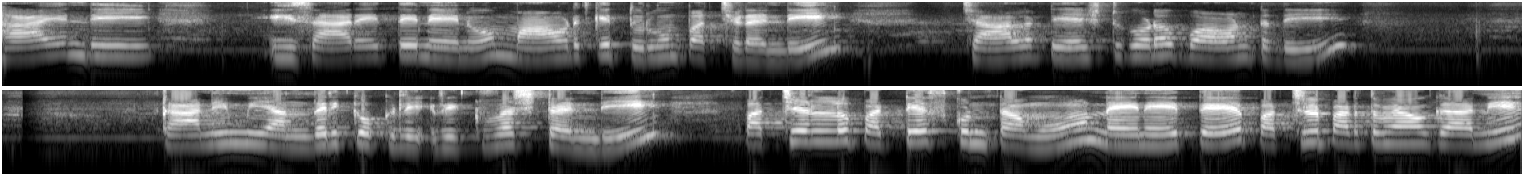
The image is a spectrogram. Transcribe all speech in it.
హాయ్ అండి. ఈసారి అయితే నేను మామిడికే తురుము పచ్చడండి. చాలా టేస్ట్ కూడా బాగుంటుంది. కానీ మీ అందరికీ ఒక రి- రిక్వెస్ట్ అండి. పచ్చళ్ళు పట్టేసుకుంటాము. నేనైతే పచ్చళ్ళు పడతామేమో కానీ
